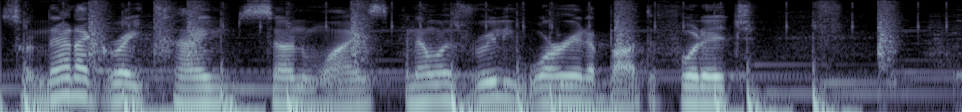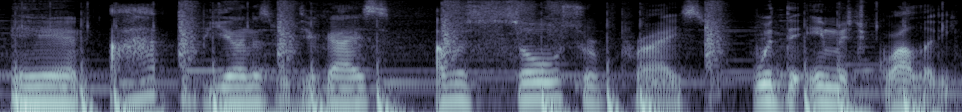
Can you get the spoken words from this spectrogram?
so not a great time sun wise. And I was really worried about the footage. And I have to be honest with you guys, I was so surprised with the image quality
